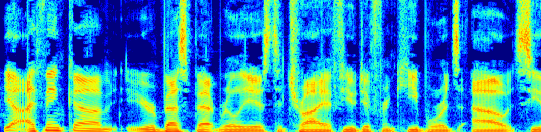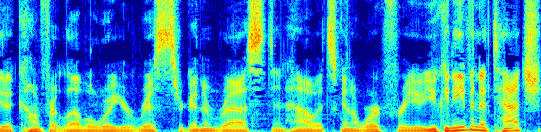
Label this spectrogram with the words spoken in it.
yeah, I think um, your best bet really is to try a few different keyboards out, see the comfort level where your wrists are going to rest and how it's going to work for you. You can even attach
